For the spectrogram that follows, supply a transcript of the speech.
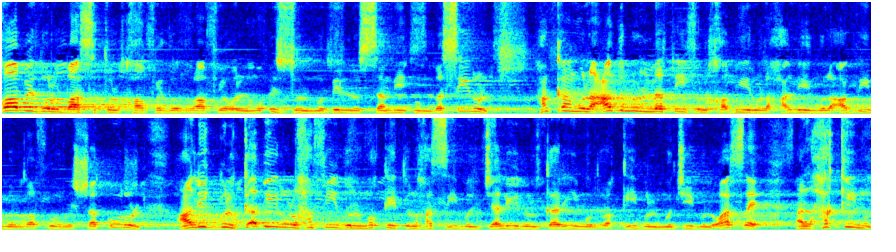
القابض الباسط الخافض الرافع المؤز المذل السميع بصير الحكم العدل اللطيف الخبير الحليم العظيم الغفور الشكور العلي الكبير الحفيظ المقيت الحسيب الجليل الكريم الرقيب المجيب الواسع الحكيم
